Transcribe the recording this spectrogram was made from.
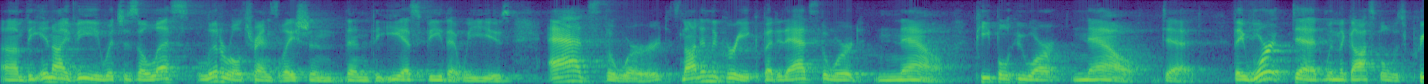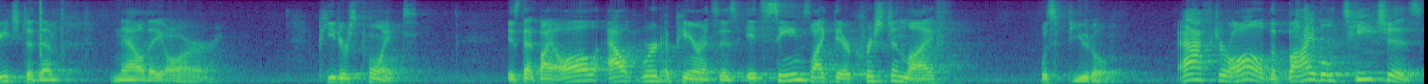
um, the NIV, which is a less literal translation than the ESV that we use, adds the word, it's not in the Greek, but it adds the word now. People who are now dead. They weren't dead when the gospel was preached to them, now they are. Peter's point is that by all outward appearances, it seems like their Christian life was futile. After all, the Bible teaches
